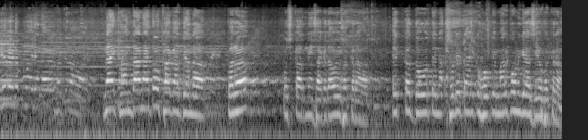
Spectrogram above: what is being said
ਫਿਰ ਰੇੜ ਪਵਾ ਜਾਂਦਾ ਓਏ ਬੱਕਰਾ ਨਾ ਇਹ ਖਾਂਦਾ ਨਾ ਇਹ ਧੋਖਾ ਕਰ ਜਾਂਦਾ ਪਰ ਕੁਛ ਕਰ ਨਹੀਂ ਸਕਦਾ ਓਏ ਬੱਕਰਾ। ਇੱਕ ਦੋ ਤਿੰਨ ਛੋਟੇ ਟੈਂਕ ਹੋ ਕੇ ਮਰ ਕੌਣ ਗਿਆ ਸੀ ਉਹ ਬੱਕਰਾ?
